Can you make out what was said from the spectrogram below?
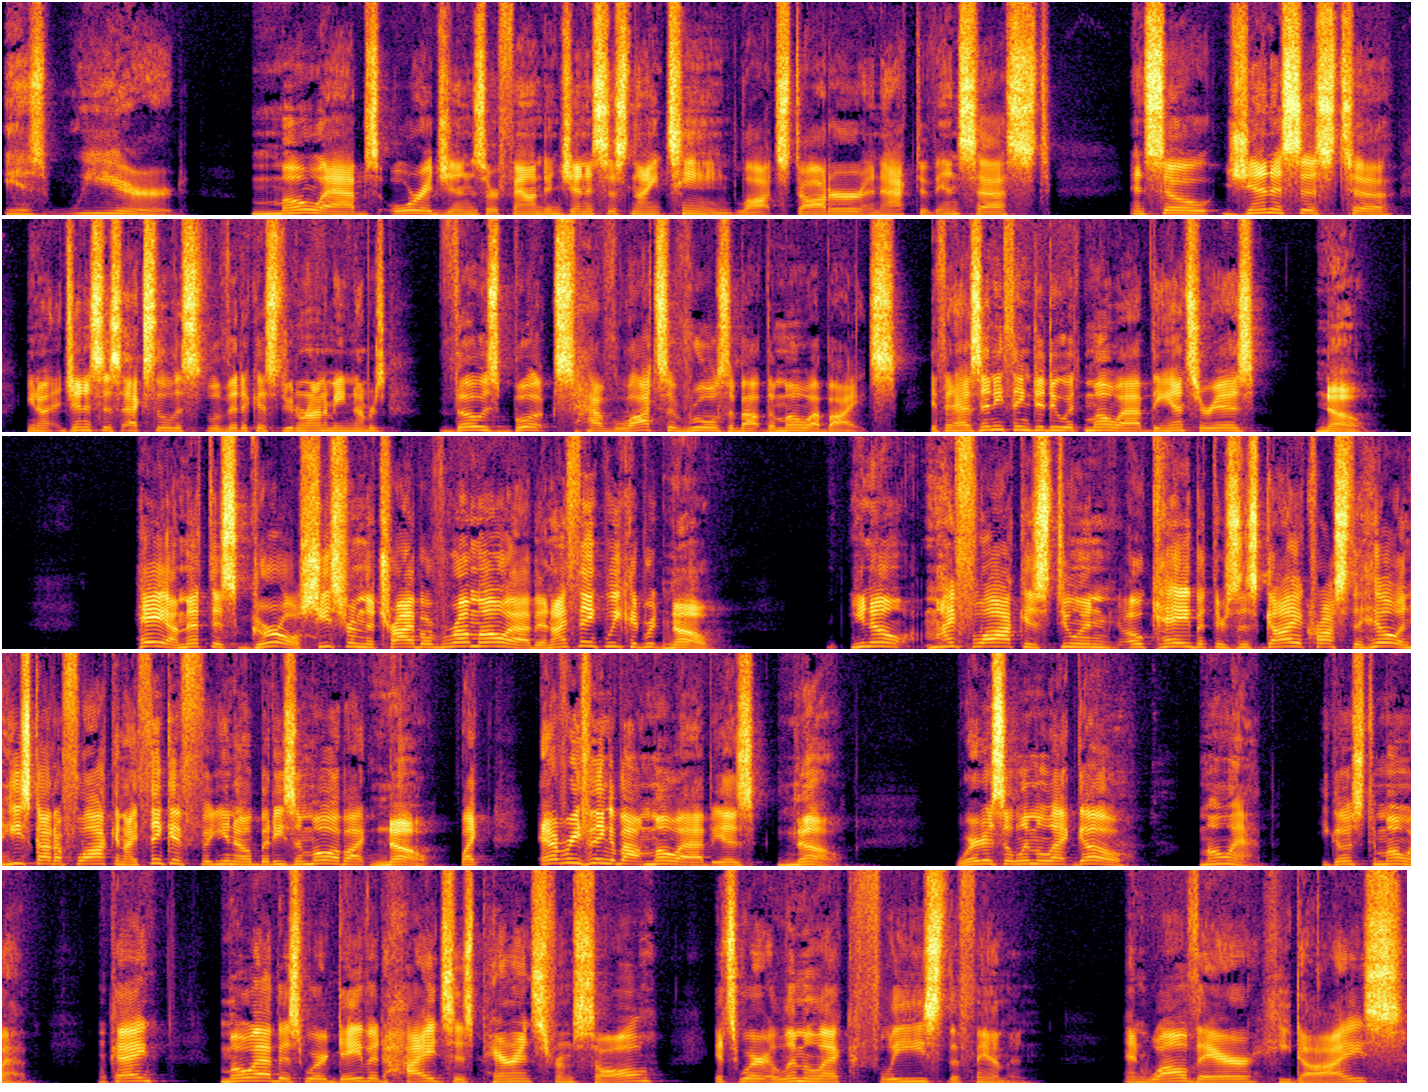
is weird. Moab's origins are found in Genesis 19, Lot's daughter, an act of incest. And so Genesis to, you know, Genesis, Exodus, Leviticus, Deuteronomy, Numbers, those books have lots of rules about the Moabites. If it has anything to do with Moab, the answer is no. Hey, I met this girl. She's from the tribe of Moab, and I think we could. Re-. No. You know, my flock is doing okay, but there's this guy across the hill, and he's got a flock, and I think if, you know, but he's a Moabite. No. Like everything about Moab is no. Where does Elimelech go? Moab. He goes to Moab. Okay? Moab is where David hides his parents from Saul. It's where Elimelech flees the famine. And while there, he dies,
